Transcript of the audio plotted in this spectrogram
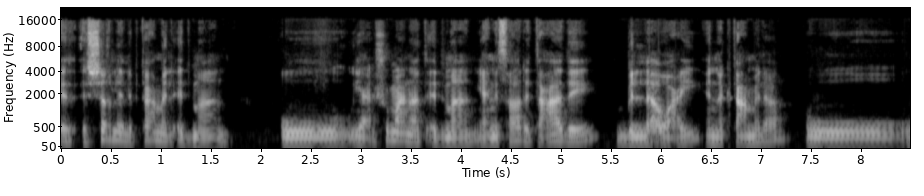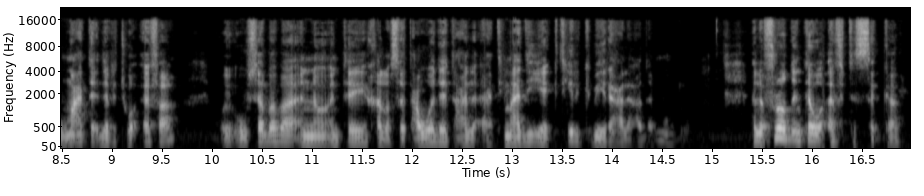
الشغلة اللي بتعمل إدمان ويعني شو معنات إدمان؟ يعني صارت عادة باللاوعي إنك تعملها و... وما تقدر توقفها وسببها إنه أنت خلص تعودت على اعتمادية كثير كبيرة على هذا الموضوع. هلا فرض أنت وقفت السكر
